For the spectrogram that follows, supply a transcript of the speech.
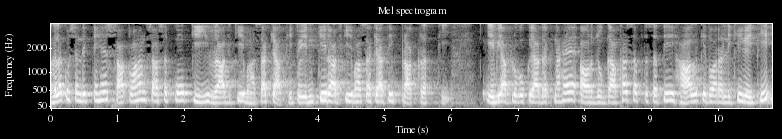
अगला क्वेश्चन देखते हैं, सातवाहन शासकों की राजकीय भाषा क्या थी? तो इनकी राजकीय भाषा क्या थी? प्राकृत थी। ये भी आप लोगों को याद रखना है, और जो गाथा सप्तशती हाल के द्वारा लिखी गई थी,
